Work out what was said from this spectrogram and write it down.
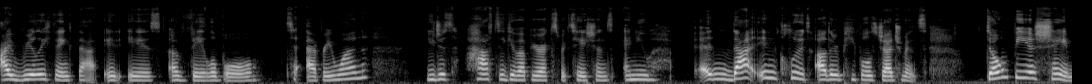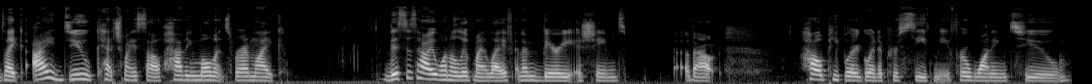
I really think that it is available to everyone you just have to give up your expectations and you and that includes other people's judgments. Don't be ashamed. Like I do catch myself having moments where I'm like this is how I want to live my life and I'm very ashamed about how people are going to perceive me for wanting to,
